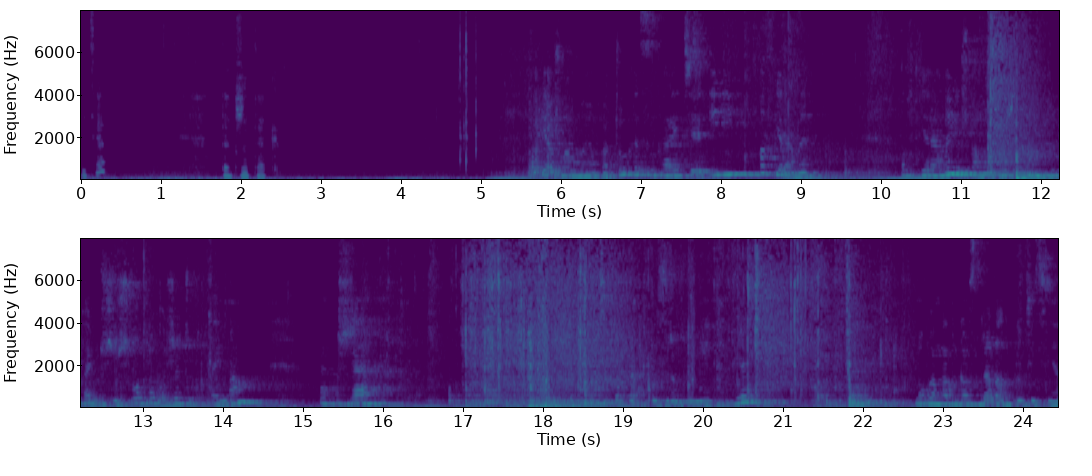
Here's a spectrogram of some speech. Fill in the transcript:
wiecie? Także tak. Ja już mam moją paczuchę, słuchajcie, i otwieramy. Otwieramy, już mi tutaj przyszło. Trochę rzeczy tutaj mam. Także to tak zrobili, wiesz? Mogłam na drugą stronę odwrócić, nie?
